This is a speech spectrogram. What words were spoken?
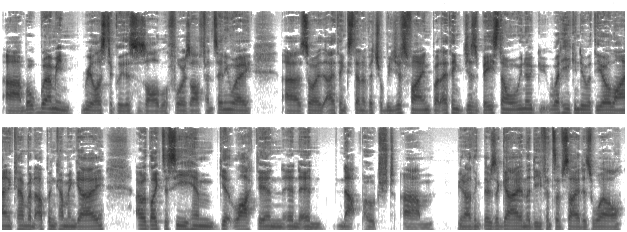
Uh, but I mean, realistically, this is all LaFleur's offense anyway. Uh, so I, I, think Stenavich will be just fine. But I think just based on what we know, what he can do with the O line, kind of an up and coming guy, I would like to see him get locked in and and not poached. Um, you know, I think there's a guy on the defensive side as well.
